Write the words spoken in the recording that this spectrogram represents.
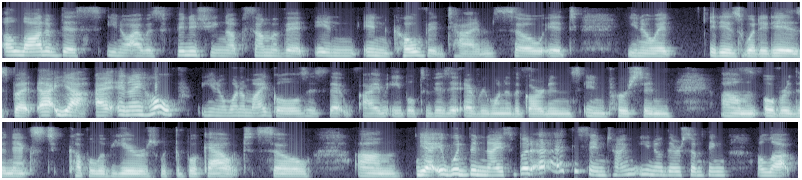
a lot of this, you know, I was finishing up some of it in in COVID times, so it, you know, it it is what it is. But uh, yeah, I, and I hope, you know, one of my goals is that I'm able to visit every one of the gardens in person um, over the next couple of years with the book out. So um, yeah, it would be nice, but the same time, you know, there's something a lot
